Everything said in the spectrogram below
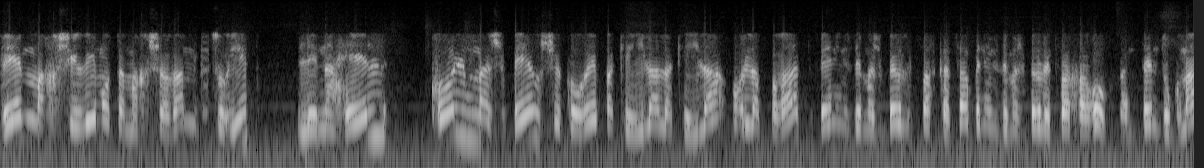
ומכשירים אותם הכשרה מקצועית לנהל כל משבר שקורה בקהילה לקהילה או לפרט, בין אם זה משבר לטווח קצר, בין אם זה משבר לטווח ארוך. אני אתן דוגמה,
